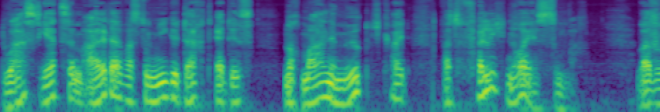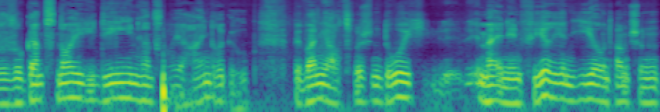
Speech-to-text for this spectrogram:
du hast jetzt im Alter, was du nie gedacht hättest, nochmal eine Möglichkeit, was völlig Neues zu machen. Also so ganz neue Ideen, ganz neue Eindrücke. Wir waren ja auch zwischendurch immer in den Ferien hier und haben schon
